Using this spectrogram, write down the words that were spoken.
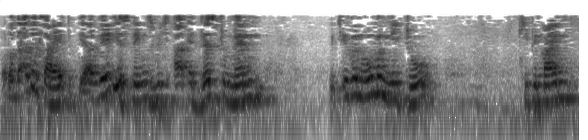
But on the other side, there are various things which are addressed to men, which even women need to keep in mind.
